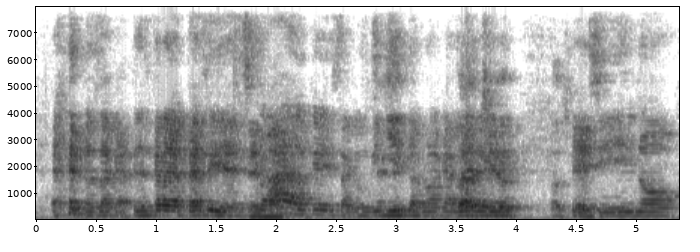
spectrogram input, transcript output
Entonces acá tienes cara de Percy y es, Sí, ah, ok, saca un Sí, sí, guiñito, ¿no? Acá Está le- chido. está chido. Que sí, no.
